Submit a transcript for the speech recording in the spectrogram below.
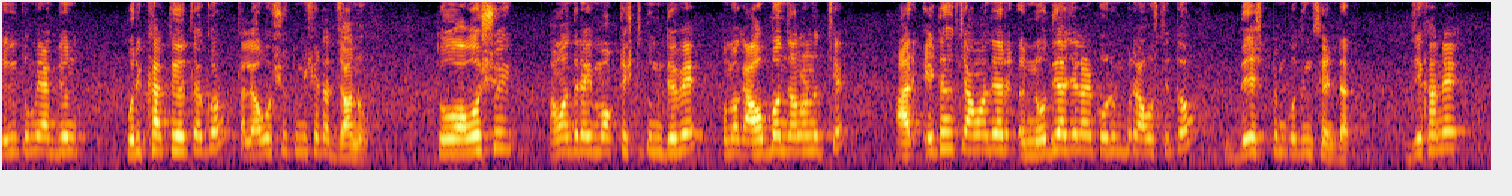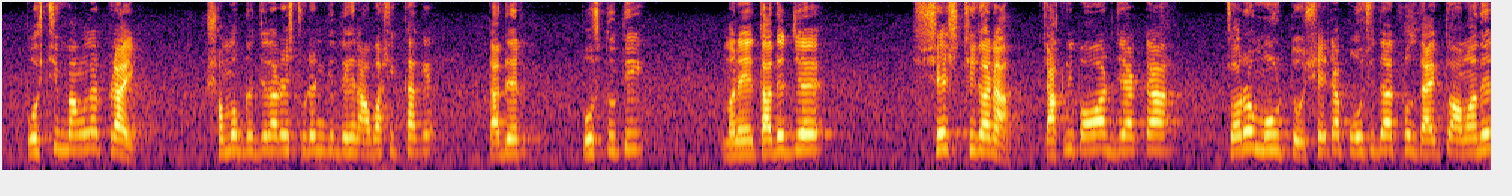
যদি তুমি একজন পরীক্ষার্থী হয়ে থাকো, তাহলে অবশ্যই তুমি সেটা জানো। তো অবশ্যই আমাদের এই মক টেস্টটি তুমি দেবে। তোমাকে আহ্বান জানানো হচ্ছে। আর এটা হচ্ছে আমাদের নদিয়া জেলার করিমপুরে অবস্থিত দেশপ্রেম কোচিং সেন্টার, যেখানে পশ্চিমবাংলার প্রায় সমগ্র জেলার স্টুডেন্ট কিন্তু এখানে আবাসিক থাকে। তাদের প্রস্তুতি মানে তাদের যে শেষ ঠিকানা, চাকরি পাওয়ার যে একটা চরম মুহূর্ত, সেটা পৌঁছে দেওয়ার ফুল দায়িত্ব আমাদের।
